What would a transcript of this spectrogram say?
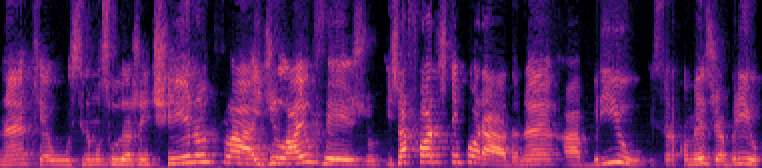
né, que é o extremo sul da Argentina, ah, e de lá eu vejo, e já fora de temporada, né, abril, isso era começo de abril,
